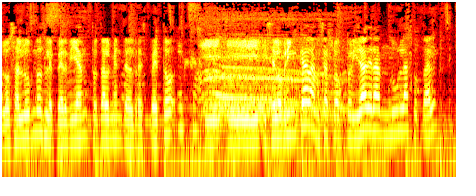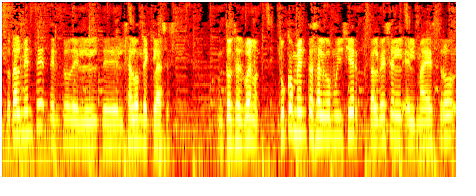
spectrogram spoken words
los alumnos le perdían totalmente el respeto y, y, se lo brincaban, o sea, su autoridad era nula total, totalmente dentro del, del salón de clases. Entonces, bueno, tú comentas algo muy cierto. Tal vez el, el maestro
